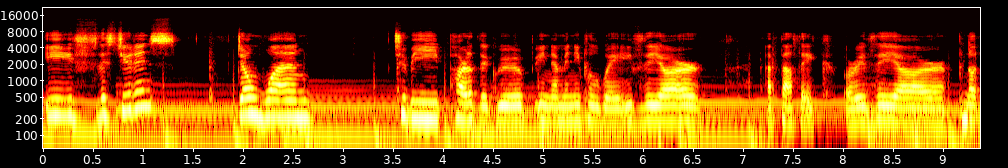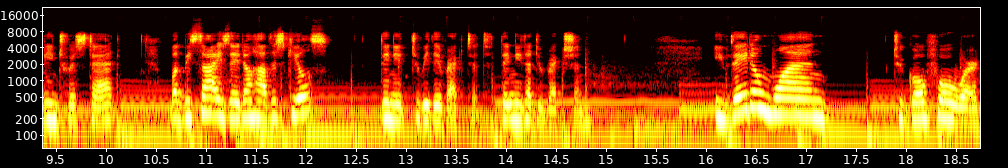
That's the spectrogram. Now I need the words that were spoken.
if the students don't want to be part of the group in a meaningful way, if they are apathic or if they are not interested, but besides they don't have the skills, they need to be directed. They need a direction. If they don't want to go forward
